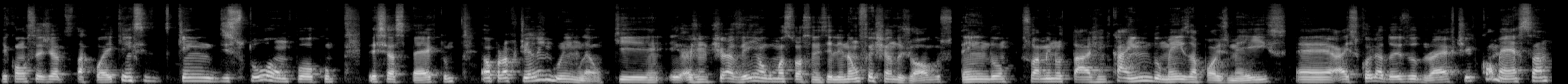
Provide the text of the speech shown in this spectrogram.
E como você já destacou aí, quem, se, quem destoa um pouco desse aspecto é o próprio Jalen Green, Léo, que a gente já vê em algumas situações ele não fechando jogos, tendo sua minutagem caindo mês após mês. É, a escolha 2 do draft começa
